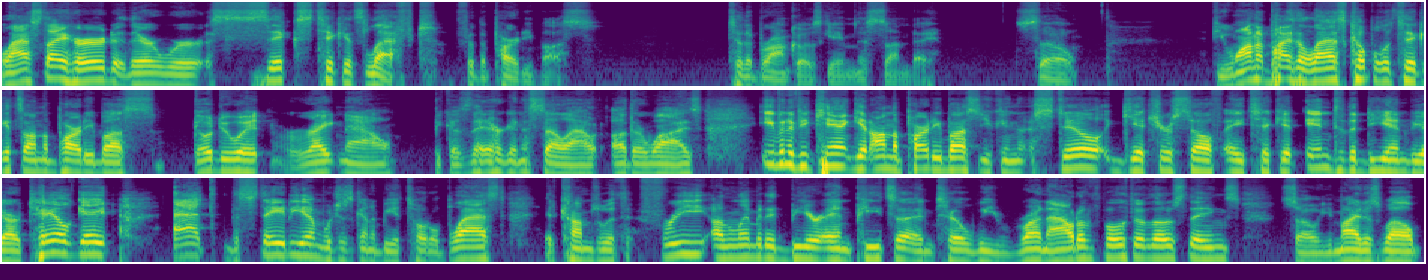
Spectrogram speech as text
Last I heard, there were six tickets left for the party bus to the Broncos game this Sunday. So if you want to buy the last couple of tickets on the party bus, go do it right now because they are going to sell out otherwise. Even if you can't get on the party bus, you can still get yourself a ticket into the DNVR tailgate at the stadium, which is going to be a total blast. It comes with free unlimited beer and pizza until we run out of both of those things. So you might as well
